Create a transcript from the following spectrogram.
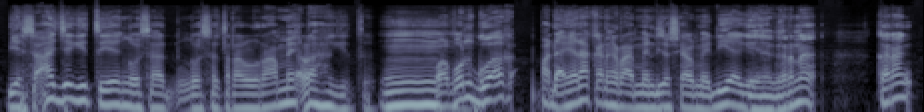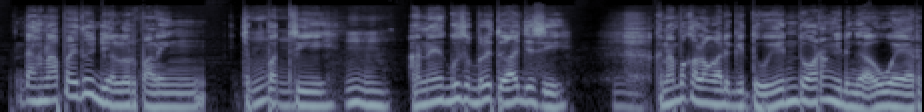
biasa aja gitu ya, nggak usah nggak usah terlalu rame lah gitu. Hmm. Walaupun gue pada akhirnya akan ngeramein di sosial media gitu. Ya karena karena entah kenapa itu jalur paling cepet sih. Mm-mm. Aneh gue sebel itu aja sih. Kenapa kalau nggak digituin tuh orang jadi nggak aware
